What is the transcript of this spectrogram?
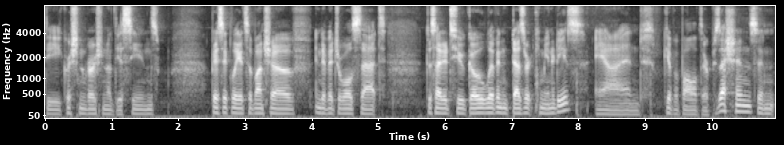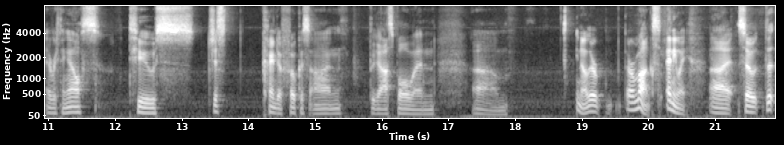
the Christian version of the Essenes. Basically, it's a bunch of individuals that decided to go live in desert communities and give up all of their possessions and everything else to s- just kind of focus on the gospel and um, you know they're they're monks anyway uh, so th-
